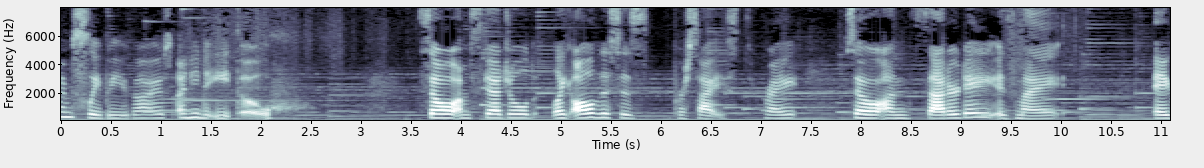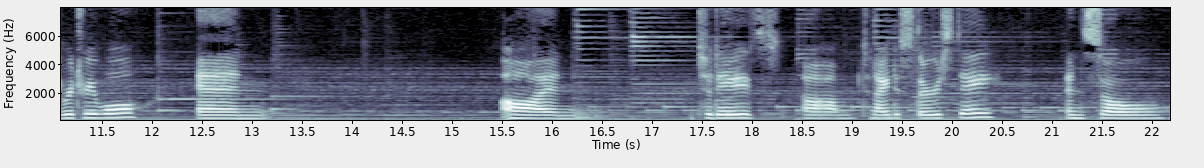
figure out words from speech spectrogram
I'm sleepy, you guys. I need to eat though. So I'm scheduled, like, all of this is precise, right? So on Saturday is my egg retrieval, and on today's, um, tonight is Thursday, and so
